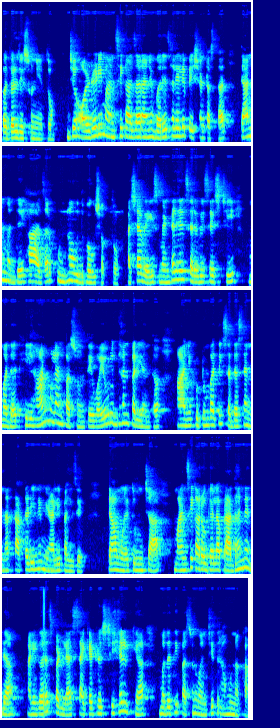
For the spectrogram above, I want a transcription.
बदल दिसून येतो. जे ऑलरेडी मानसिक आजाराने बरे झालेले पेशंट असतात त्यांमध्ये हा आजार पुन्हा उद्भवू शकतो. अशा वेळेस मेंटल हेल्थ सर्व्हिसेसची मदत ही लहान मुलांपासून ते वयोवृद्धांपर्यंत आणि कुटुंबातील सदस्यांना तातडीने मिळाली पाहिजे. त्यामुळे तुमच्या मानसिक आरोग्याला प्राधान्य द्या आणि गरज पडल्यास सायकॅट्रिस्टची हेल्प घ्या. मदतीपासून वंचित राहू नका.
